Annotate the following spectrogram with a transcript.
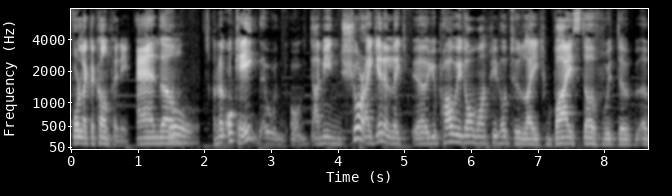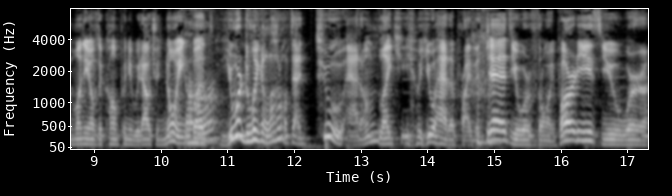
for like the company. And um, Oh. i'm like okay i mean sure i get it. Like uh, you probably don't want people to like buy stuff with the uh, money of the company without you knowing Uh-huh. but you were doing a lot of that too adam. Like you, you had a private jet you were throwing parties you were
